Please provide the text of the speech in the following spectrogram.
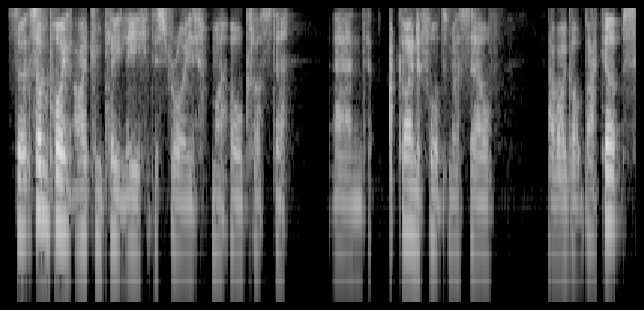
So at some point I completely destroyed my whole cluster and I kind of thought to myself have I got backups?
